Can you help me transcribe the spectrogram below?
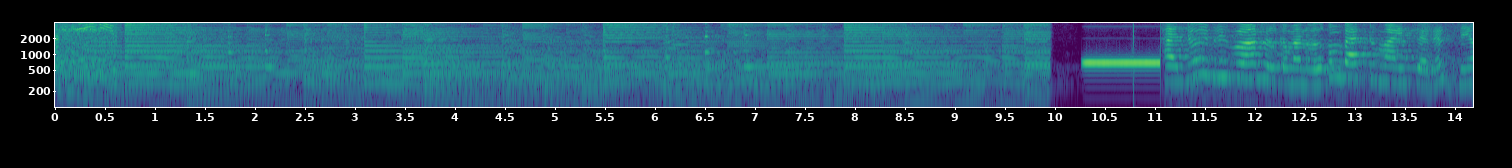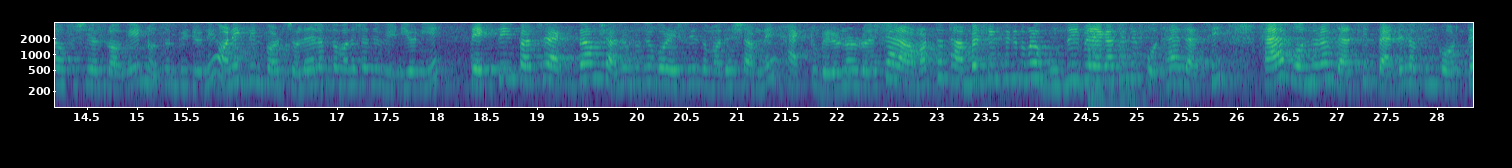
আসেইনি hello everyone welcome and welcome back to my channel Sneha official ব্লগের নতুন ভিডিও নিয়ে। অনেক দিন পর চলে এলাম তোমাদের সাথে ভিডিও নিয়ে। দেখতেই পাচ্ছ, একদম সাজুগুজু করে এসেছি তোমাদের সামনে। একটু বেরোনোর রয়েছে। আর আমার তো থাম্বেল টেক্স থেকে তোমরা বুঝতেই পেরে গেছো যে কোথায় যাচ্ছি। হ্যাঁ বন্ধুরা, যাচ্ছি প্যান্ডেল হপিং করতে।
